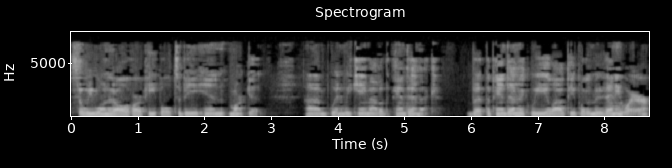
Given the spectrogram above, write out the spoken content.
so we wanted all of our people to be in market um, when we came out of the pandemic but the pandemic, we allowed people to move anywhere.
